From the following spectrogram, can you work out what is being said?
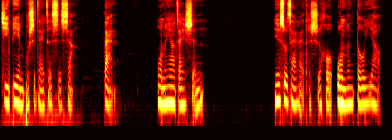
即便不是在这世上，但我们要在神耶稣再来的时候，我们都要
